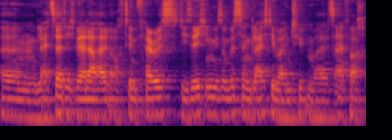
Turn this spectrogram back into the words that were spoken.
Ähm, gleichzeitig wäre da halt auch Tim Ferriss, die sehe ich irgendwie so ein bisschen gleich, die beiden Typen, weil es einfach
